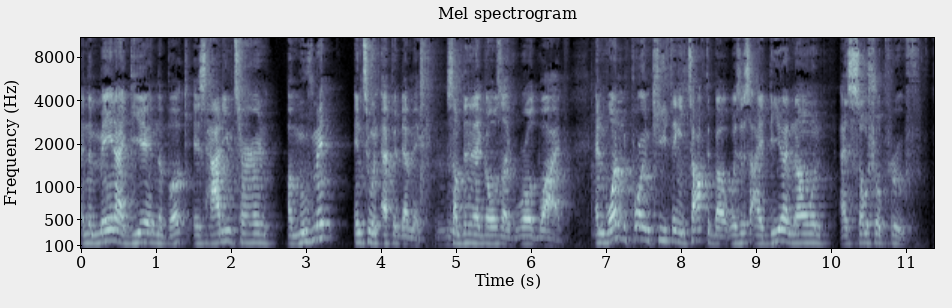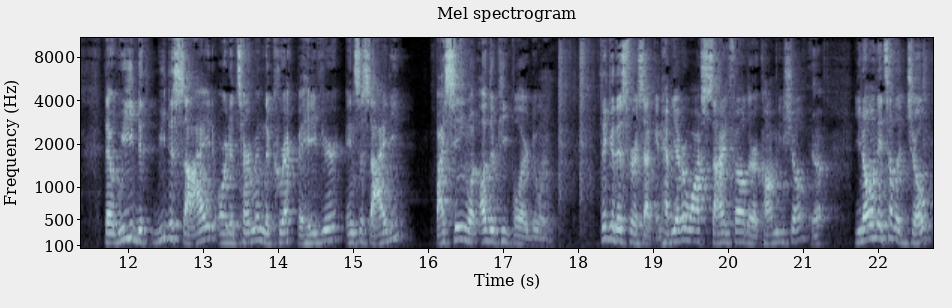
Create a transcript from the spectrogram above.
and the main idea in the book is how do you turn a movement into an epidemic, mm-hmm. something that goes like worldwide. And one important key thing he talked about was this idea known as social proof. That we de- we decide or determine the correct behavior in society by seeing what other people are doing. Think of this for a second. Have you ever watched Seinfeld or a comedy show? Yep. You know when they tell a joke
